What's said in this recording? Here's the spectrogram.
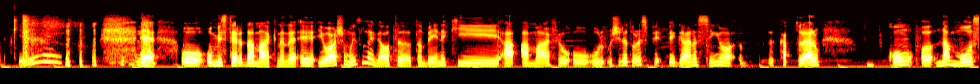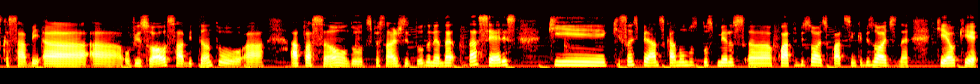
Porque, né? É, o, o mistério da máquina, né? É, eu acho muito legal também, né, que a, a Marvel, o, o, os diretores pe pegaram assim, ó, capturaram com na mosca, sabe? A, a, o visual, sabe? Tanto a, a atuação do, dos personagens e tudo, né? Da, das séries que, que são inspirados cada um dos, dos primeiros uh, quatro episódios, quatro, cinco episódios, né? Que é o que?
